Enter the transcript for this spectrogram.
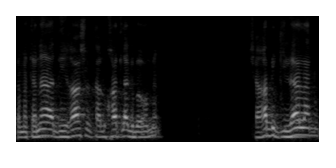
המתנה האדירה של תהלוכת ל"ג בעומר, שהרבי גילה לנו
